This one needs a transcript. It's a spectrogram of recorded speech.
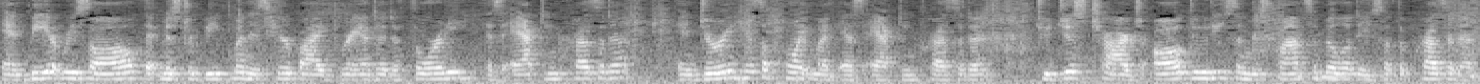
And be it resolved that Mr. Beekman is hereby granted authority as acting president and during his appointment as acting president to discharge all duties and responsibilities of the president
